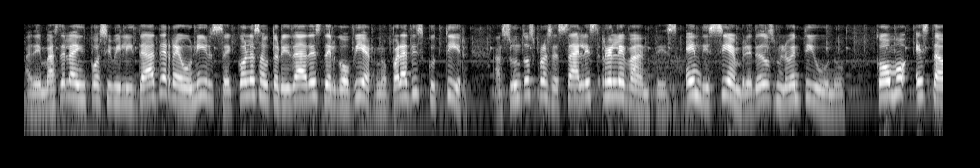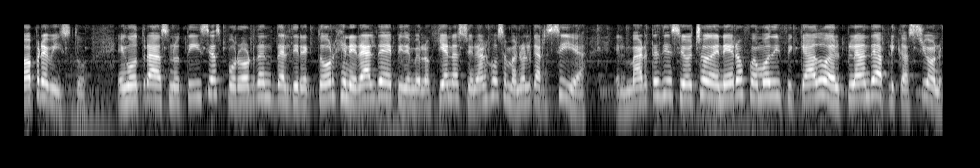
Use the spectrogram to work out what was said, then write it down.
además de la imposibilidad de reunirse con las autoridades del gobierno para discutir asuntos procesales relevantes en diciembre de 2021, como estaba previsto. En otras noticias, por orden del director general de Epidemiología Nacional, José Manuel García, el martes 18 de enero fue modificado el plan de aplicación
